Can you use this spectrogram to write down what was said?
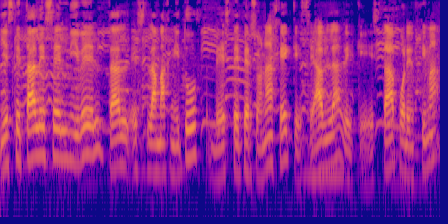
Y es que tal es el nivel, tal es la magnitud de este personaje que se habla de que está por encima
